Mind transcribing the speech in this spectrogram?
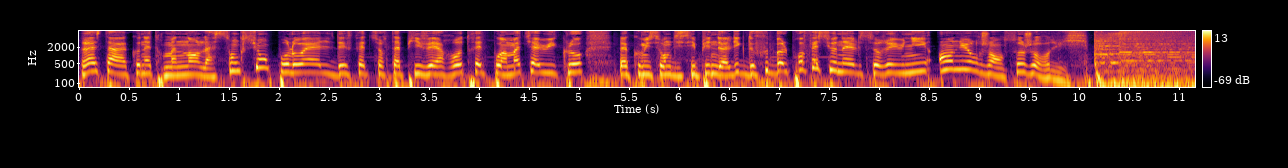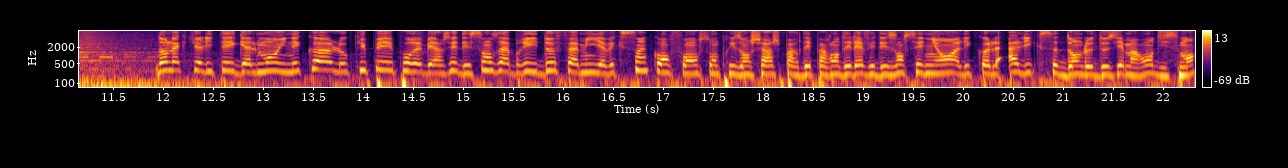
Reste à connaître maintenant la sanction pour l'OL, défaite sur tapis vert, retrait de points, match à. La commission de discipline de la Ligue de football professionnel se réunit en urgence aujourd'hui. Dans l'actualité également, une école occupée pour héberger des sans-abri. Deux familles avec cinq enfants sont prises en charge par des parents d'élèves et des enseignants à l'école Alix dans le deuxième arrondissement.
